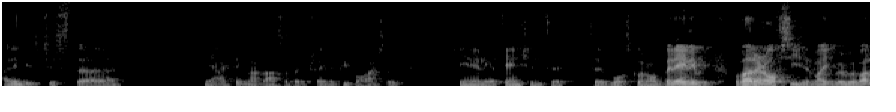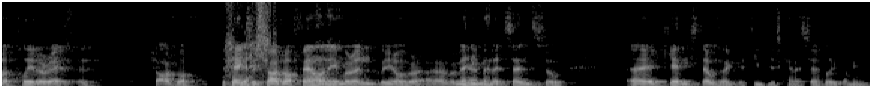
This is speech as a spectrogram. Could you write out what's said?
I think it's just uh, yeah, I think that that's a big trend of people actually paying any attention to to what's going on. But anyway, we've had an off season, Mike, where we've had a player arrested, charged with potentially yes. charged with felony. and We're in, you know, however many yeah. minutes in. So uh, Kenny Stills, I think the team just kind of said, "Look, I mean,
